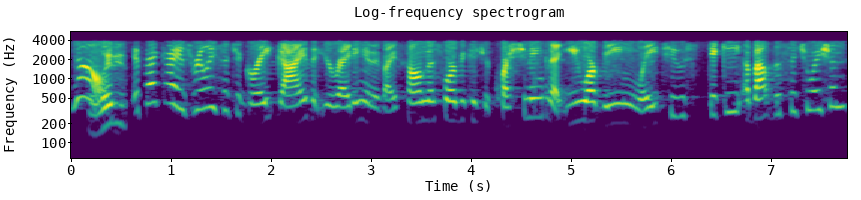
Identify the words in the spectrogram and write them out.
No, ladies- if that guy is really such a great guy that you're writing an advice columnist for because you're questioning that you are being way too sticky about the situation,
